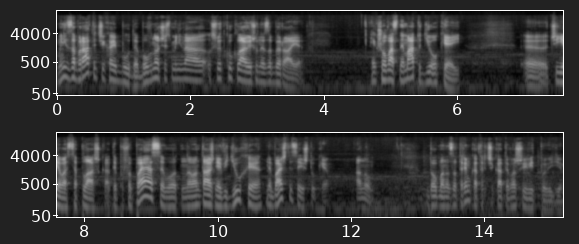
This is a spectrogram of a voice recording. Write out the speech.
Мені забрати чи хай буде, бо воно щось мені на швидку клавішу не забирає. Якщо у вас нема, тоді окей. Е, чи є у вас ця плашка? Типу ФПСи, от, навантаження відюхи. Не бачите цієї штуки? Ану. Довбана затримка, треба чекати вашої відповіді.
